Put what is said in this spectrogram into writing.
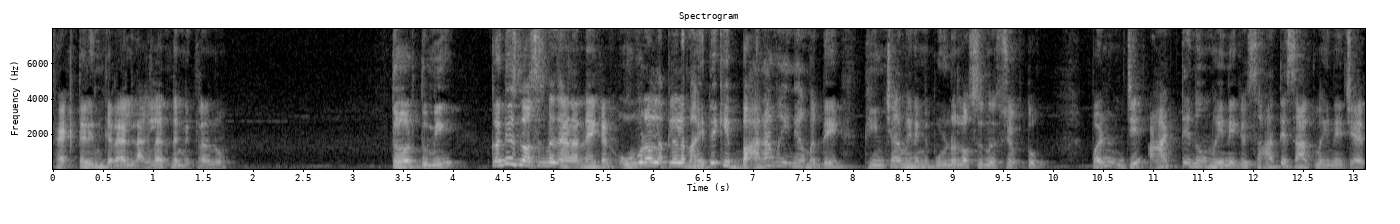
फॅक्टरिंग करायला लागलात ना मित्रांनो तर तुम्ही कधीच लॉसेसमध्ये जाणार नाही. कारण ओव्हरऑल आपल्याला माहिती आहे की बारा महिन्यामध्ये तीन चार महिने मी पूर्ण लॉसेसमध्ये असू शकतो. पण जे आठ ते नऊ महिने किंवा सहा ते सात महिन्याचे आहेत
